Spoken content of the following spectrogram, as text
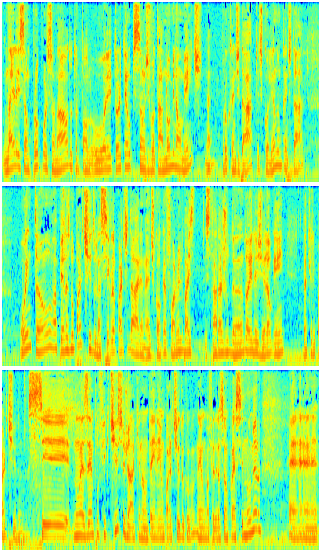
na eleição proporcional, doutor Paulo, o eleitor tem a opção de votar nominalmente, né, para o candidato, escolhendo um candidato ou então apenas no partido, na sigla partidária, né? De qualquer forma, ele vai estar ajudando a eleger alguém daquele partido. Né? Se, num exemplo fictício, já que não tem nenhum partido, nenhuma federação com esse número, é,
